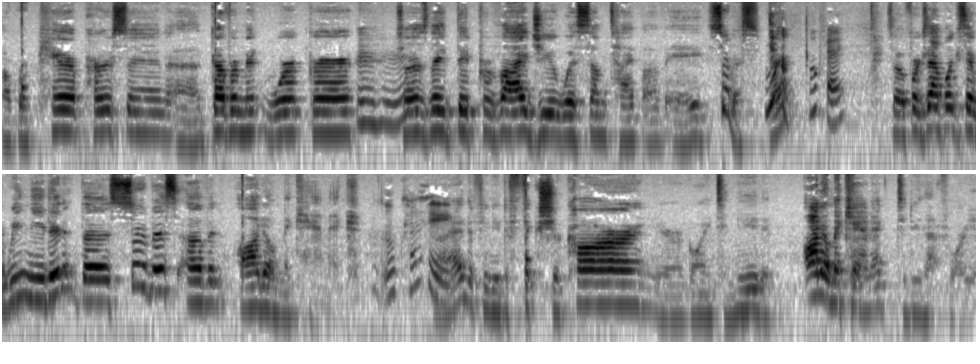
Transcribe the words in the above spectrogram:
a repair person, a government worker. Mm-hmm. So as they, they provide you with some type of a service. yeah, Right? okay. So for example, you can say we needed the service of an auto mechanic. Okay. Right? If you need to fix your car, you're going to need an auto mechanic to do that for you.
